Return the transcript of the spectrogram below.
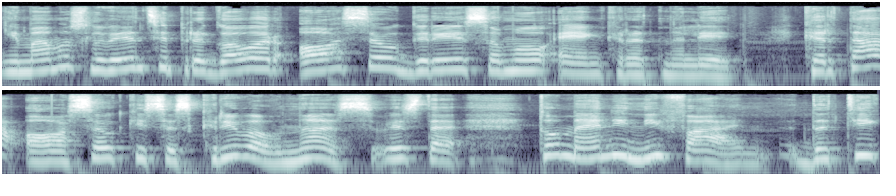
imamo slovenci pregovor, osel gre samo enkrat na let. Ker ta osel, ki se skriva v nas, veste, to meni ni fajn, da ti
